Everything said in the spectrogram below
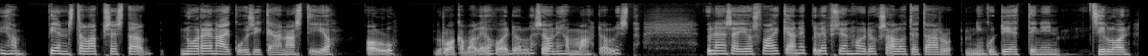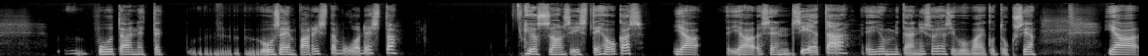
ihan pienestä lapsesta nuoreen aikuisikään asti jo ollut ruokavaliohoidolla. Se on ihan mahdollista. Yleensä jos vaikean epilepsian hoidoksi aloitetaan niin kuin dietti, niin silloin puhutaan, että usein parista vuodesta, jos se on siis tehokas ja, ja sen sietää, ei ole mitään isoja sivuvaikutuksia. Ja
